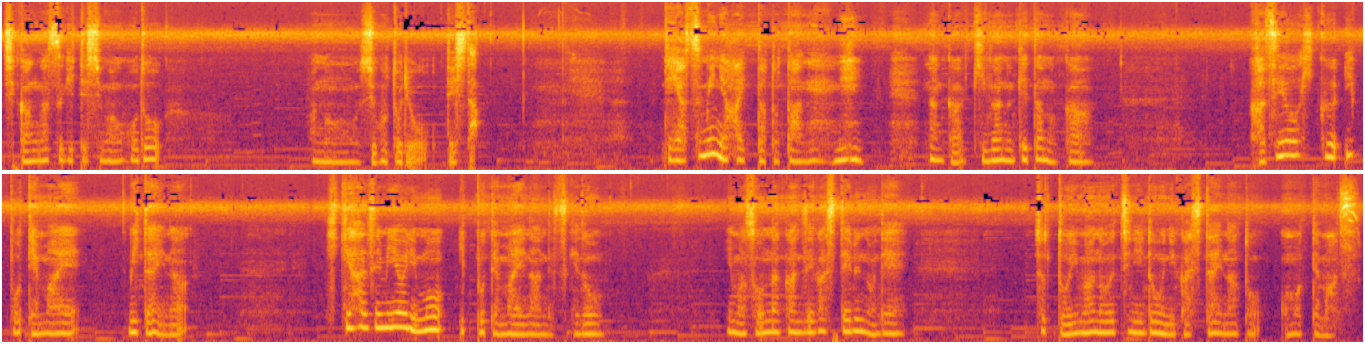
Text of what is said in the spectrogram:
時間が過ぎてしまうほどあの仕事量でした。で休みに入った途端に なんか気が抜けたのか風邪をひく一歩手前みたいな引き始めよりも一歩手前なんですけど今そんな感じがしてるのでちょっと今のうちにどうにかしたいなと思ってます。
